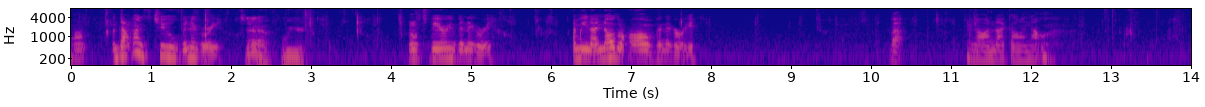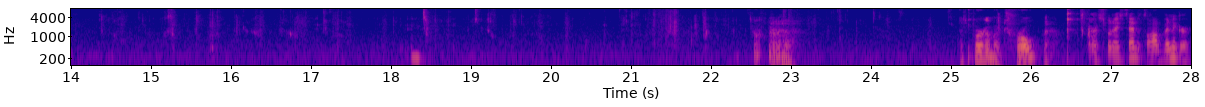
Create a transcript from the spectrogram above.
Well, that one's too vinegary. Yeah, weird. It's very vinegary. I mean, I know they're all vinegary. But, no, I'm not going that one. It's burning my throat, man. That's what I said. It's all vinegar.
